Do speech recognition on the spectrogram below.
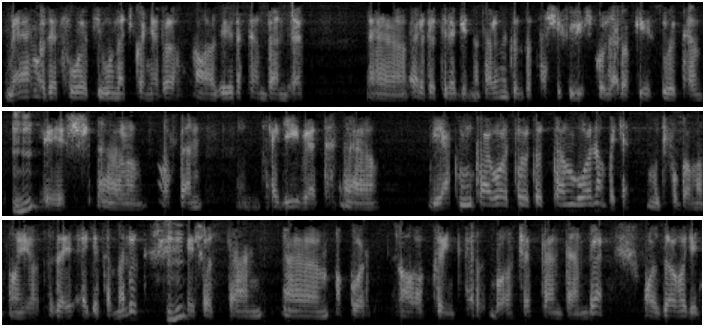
Nem, azért volt jó nagy kanyara az életemben, de uh, eredetileg én az államigazgatási főiskolára készültem, uh-huh. és uh, aztán egy évet uh, diákmunkával töltöttem volna, vagy hát úgy fogalmazom, hogy az egyetem előtt, uh-huh. és aztán um, akkor a könyvtárba cseppentem be, azzal, hogy egy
